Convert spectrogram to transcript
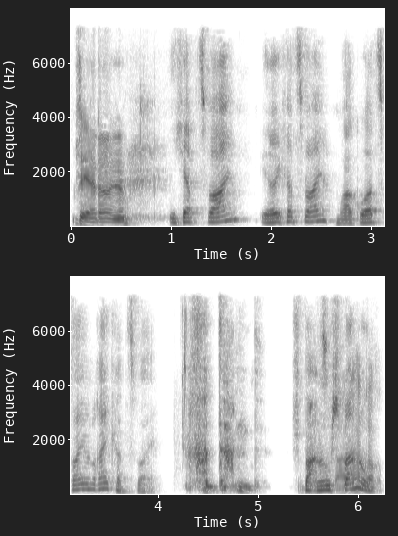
Wer da, ja? Ich habe zwei, Erik hat zwei, Marco hat zwei und Reik hat zwei. Verdammt. Spannung, Spannung. Hat doch,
